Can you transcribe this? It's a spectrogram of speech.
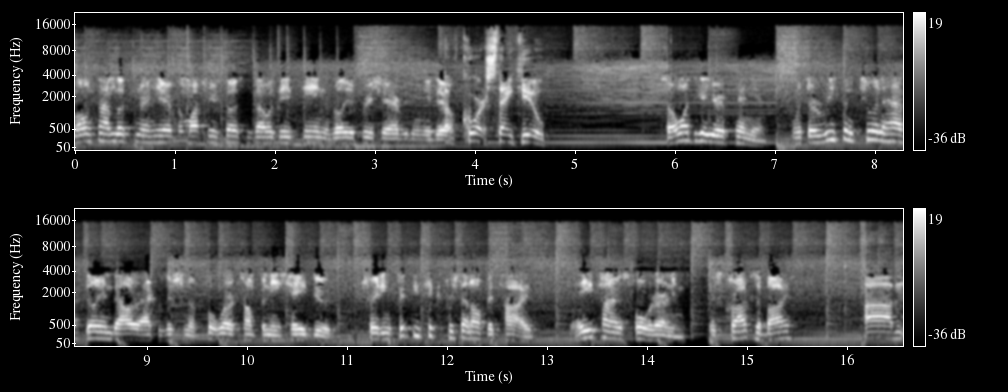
Long time listener here. Been watching your show since I was 18. Really appreciate everything you do. Of course. Thank you. So I want to get your opinion. With their recent $2.5 billion acquisition of footwear company Hey Dude, trading 56% off its highs, eight times forward earnings, is Crocs a buy? Um,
